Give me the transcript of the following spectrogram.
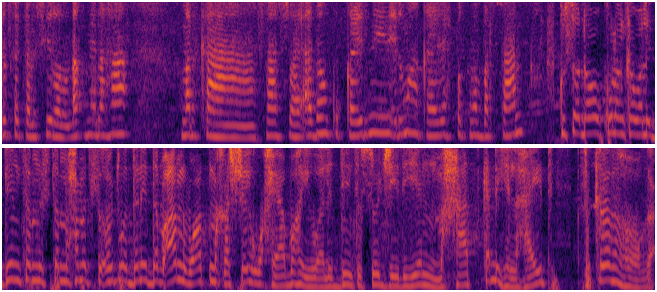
dadka kale si loola dhaqmi lahaa marka saas waay adoon ku qaylinayn ilmaha qayli waxba kuma bartaan. Kusoo dhawo kulanka waalidiinta mister maxamed sacuud wadani dabcan. Waad maqashay waxyaabaha ay waalidiinta soo jeediyeen. Maxaad ka dhihi lahayd fikradahooga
